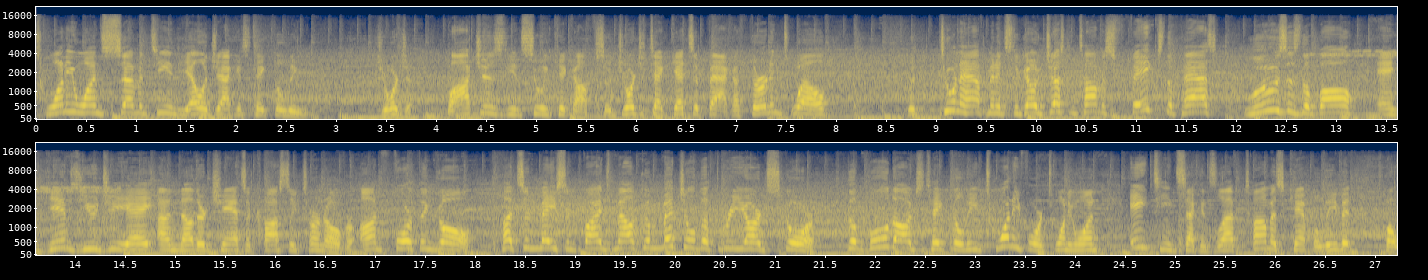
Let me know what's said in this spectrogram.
21 17, the Yellow Jackets take the lead. Georgia botches the ensuing kickoff, so Georgia Tech gets it back. A third and 12 with two and a half minutes to go. Justin Thomas fakes the pass, loses the ball, and gives UGA another chance, a costly turnover. On fourth and goal, Hutson Mason finds Malcolm Mitchell the three yard score. The Bulldogs take the lead 24 21. 18 seconds left. Thomas can't believe it, but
